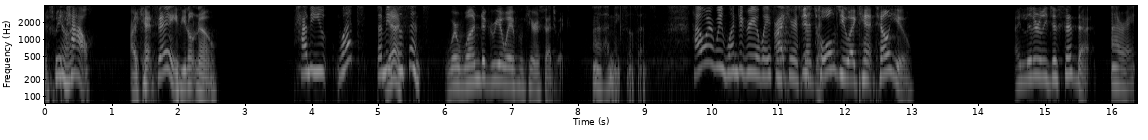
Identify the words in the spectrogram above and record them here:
Yes, we are. How? I can't say if you don't know. How do you what? That makes no sense. We're one degree away from Kyra Sedgwick. Oh, that makes no sense. How are we one degree away from I Kyra Sedgwick? I just told you I can't tell you. I literally just said that. All right.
